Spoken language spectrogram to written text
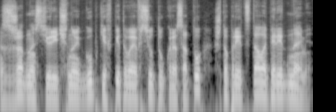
с жадностью речной губки впитывая всю ту красоту, что предстала перед нами.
